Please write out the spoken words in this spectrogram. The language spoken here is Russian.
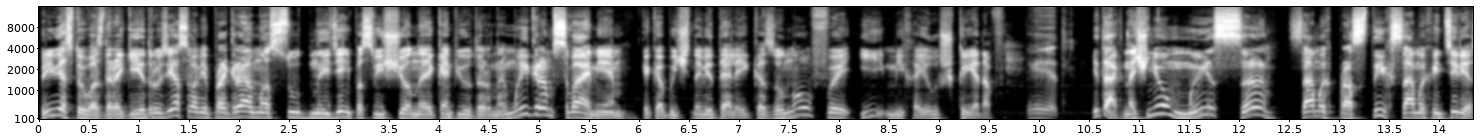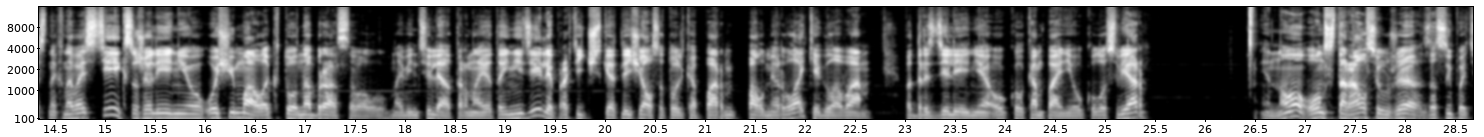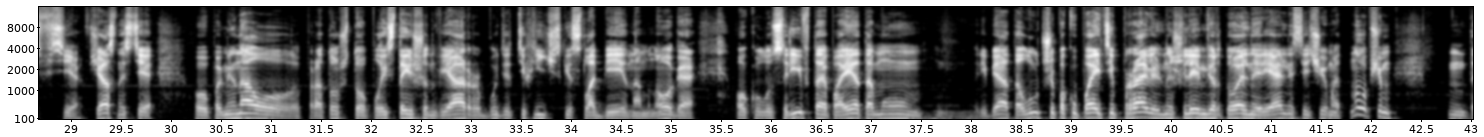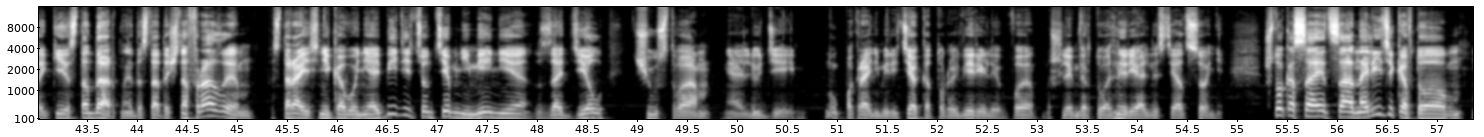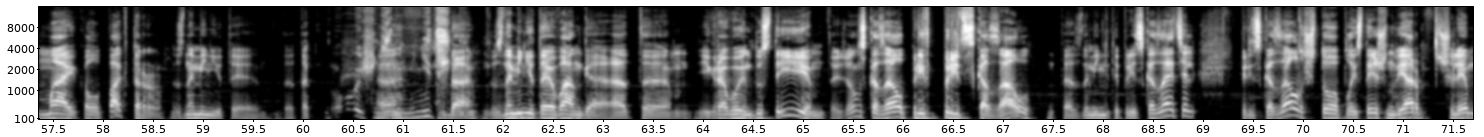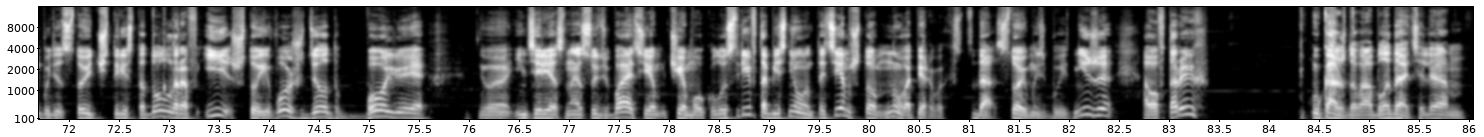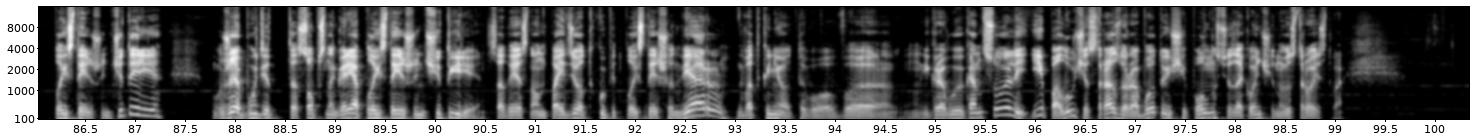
Приветствую вас, дорогие друзья, с вами программа «Судный день», посвященная компьютерным играм. С вами, как обычно, Виталий Казунов и Михаил Шкредов. Привет. Итак, начнем мы с самых простых, самых интересных новостей. К сожалению, очень мало кто набрасывал на вентилятор на этой неделе. Практически отличался только Палмер Лаки, глава подразделения около компании Oculus VR но он старался уже засыпать все. В частности, упоминал про то, что PlayStation VR будет технически слабее намного Oculus Rift, поэтому, ребята, лучше покупайте правильный шлем виртуальной реальности, чем это. Ну, в общем, такие стандартные достаточно фразы. Стараясь никого не обидеть, он, тем не менее, задел чувства э, людей. Ну, по крайней мере, тех, которые верили в шлем виртуальной реальности от Sony. Что касается аналитиков, то Майкл Пактер, знаменитый... Да, так, Очень э, знаменитый. Да, знаменитая Ванга от э, игровой индустрии. То есть он сказал, пред, предсказал, это знаменитый предсказатель, предсказал, что PlayStation VR шлем будет стоить 400 долларов и что его ждет более Э, интересная судьба, чем, чем Oculus Rift. Объяснил он это тем, что, ну, во-первых, да, стоимость будет ниже, а во-вторых, у каждого обладателя PlayStation 4 уже будет, собственно говоря, PlayStation 4. Соответственно, он пойдет, купит PlayStation VR, воткнет его в игровую консоль и получит сразу работающее полностью законченное устройство.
